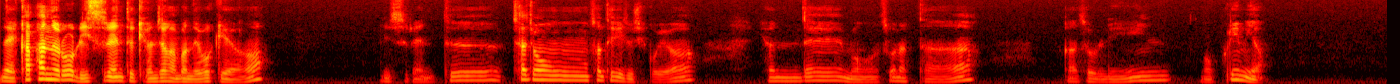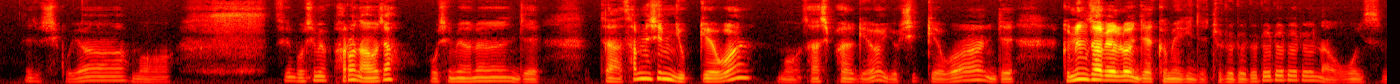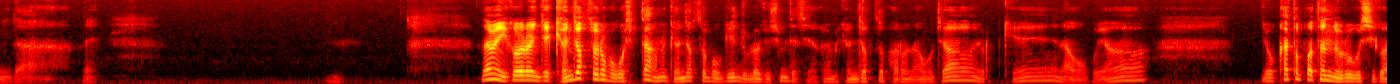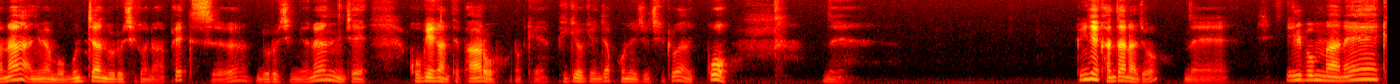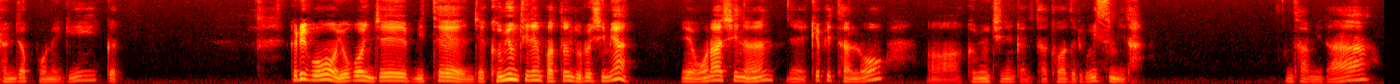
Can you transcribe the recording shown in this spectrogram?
네, 카판으로 리스렌트 견적 한번 내볼게요. 리스렌트 차종 선택해 주시고요. 현대, 뭐 소나타, 가솔린, 뭐 프리미엄 해주시고요. 뭐 지금 보시면 바로 나오죠? 보시면은 이제 자 36개월, 뭐 48개월, 60개월 이제 금융사별로 이제 금액이 이제 주르르르르르 나오고 있습니다. 네. 그다음에 이거를 이제 견적서로 보고 싶다 그러면 견적서 보기 눌러주시면 되세요. 그러면 견적서 바로 나오죠. 이렇게 나오고요. 요 카톡 버튼 누르시거나 아니면 뭐 문자 누르시거나 팩스 누르시면은 이제 고객한테 바로 이렇게 비교 견적 보내줄 수가 있고, 네. 굉장히 간단하죠. 네. 1분 만에 견적 보내기 끝. 그리고 요거 이제 밑에 이제 금융진행 버튼 누르시면 예, 원하시는 예, 캐피탈로 어, 금융진행까지 다 도와드리고 있습니다. 감사합니다.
